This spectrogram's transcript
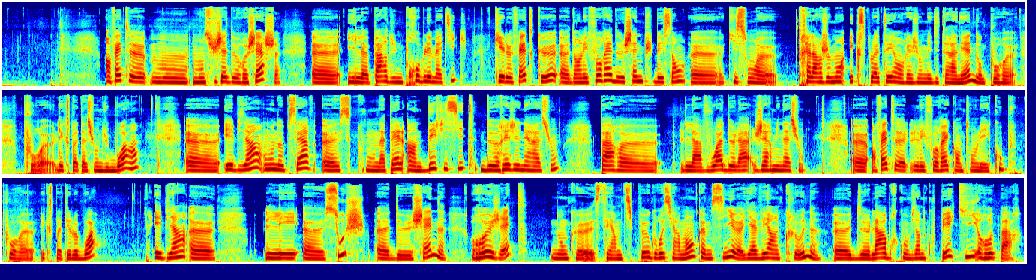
En fait, euh, mon, mon sujet de recherche, euh, il part d'une problématique qui est le fait que euh, dans les forêts de chênes pubescents, euh, qui sont euh, très largement exploitée en région méditerranéenne, donc pour, pour l'exploitation du bois, hein, eh bien, on observe ce qu'on appelle un déficit de régénération par la voie de la germination. en fait, les forêts, quand on les coupe pour exploiter le bois, eh bien, les souches de chêne rejettent donc euh, c'est un petit peu grossièrement comme s'il euh, y avait un clone euh, de l'arbre qu'on vient de couper qui repart.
